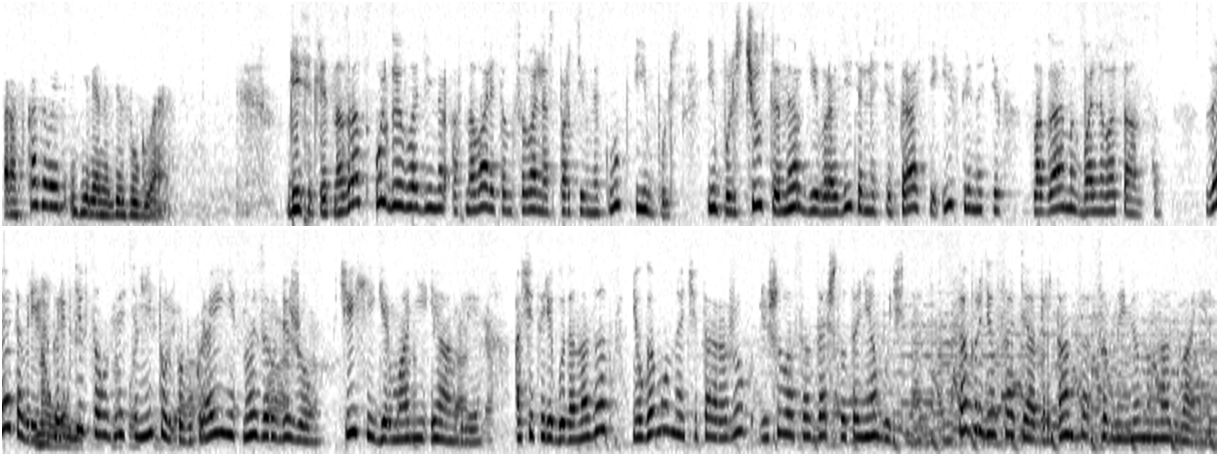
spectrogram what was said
рассказывает Елена Безуглая. Десять лет назад Ольга и Владимир основали танцевально-спортивный клуб «Импульс». Импульс чувств, энергии, выразительности, страсти, искренности, слагаемых бального танца. За это время На коллектив улицах, стал известен не только в Украине, но и за рубежом, в Чехии, Германии и Англии. А четыре года назад неугомонная чита Рожок решила создать что-то необычное. Так родился театр танца с одноименным названием.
